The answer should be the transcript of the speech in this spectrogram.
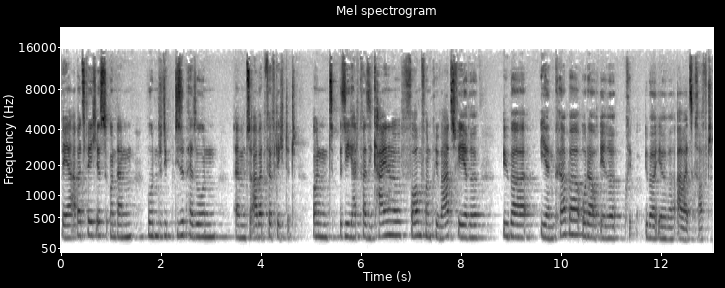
wer arbeitsfähig ist. Und dann wurden die, diese Personen ähm, zur Arbeit verpflichtet. Und sie hat quasi keine Form von Privatsphäre über ihren Körper oder auch ihre, über ihre Arbeitskraft.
